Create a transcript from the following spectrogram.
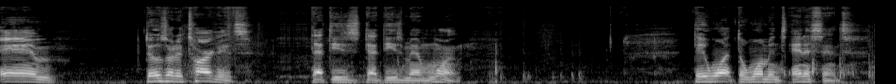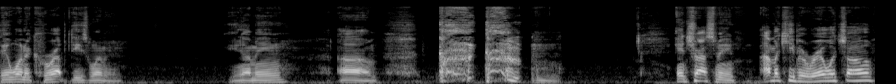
And those are the targets that these that these men want. They want the woman's innocence. They want to corrupt these women. You know what I mean? Um, and trust me, I'm gonna keep it real with y'all,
